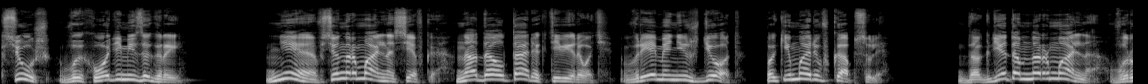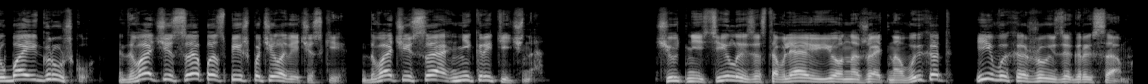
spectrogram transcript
«Ксюш, выходим из игры», «Не, все нормально, Севка. Надо алтарь активировать. Время не ждет. Покемарю в капсуле». «Да где там нормально? Вырубай игрушку. Два часа поспишь по-человечески. Два часа не критично». Чуть не силой заставляю ее нажать на выход и выхожу из игры сам.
